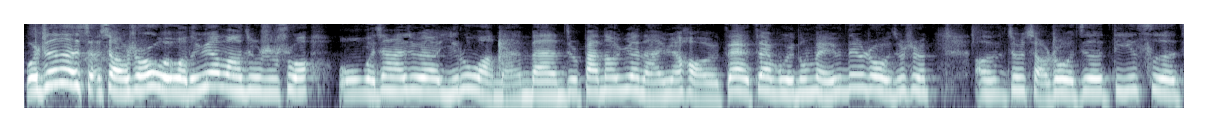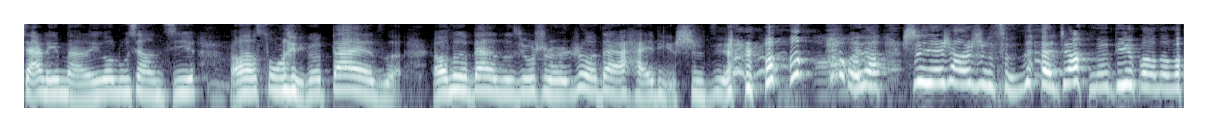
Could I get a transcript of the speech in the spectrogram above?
我真的小小时候，我我的愿望就是说，我我将来就要一路往南搬，就是搬到越南越好，再再不回东北。因为那个时候我就是，呃，就是小时候我记得第一次家里买了一个录像机，然后他送了一个袋子，然后那个袋子就是热带海底世界，然后我想世界上是存在这样的地方的吗？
